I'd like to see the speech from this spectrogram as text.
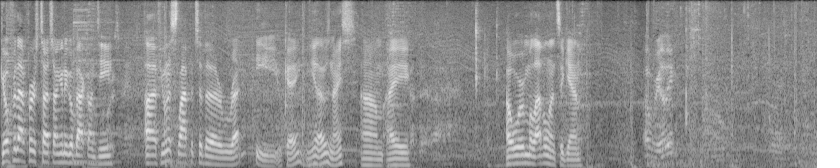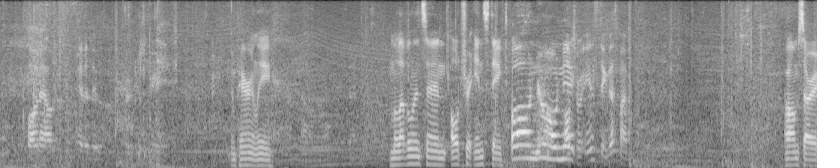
go for that first touch. I'm gonna go back on D. Of course, man. Uh, if you want to slap it to the ready, okay? Yeah, that was nice. Um, I oh, we're malevolence again. Oh really? Bought out Apparently, malevolence and ultra instinct. Oh no, Nick! Ultra Instinct. That's my. Oh, I'm sorry.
